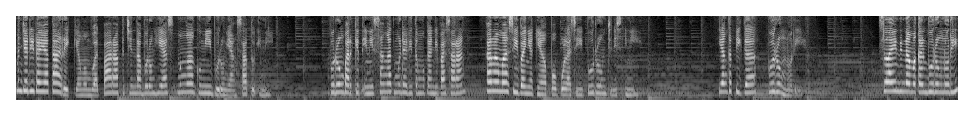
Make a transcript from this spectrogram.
menjadi daya tarik yang membuat para pecinta burung hias mengagumi burung yang satu ini. Burung parkit ini sangat mudah ditemukan di pasaran karena masih banyaknya populasi burung jenis ini. Yang ketiga, burung nuri. Selain dinamakan burung nuri,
